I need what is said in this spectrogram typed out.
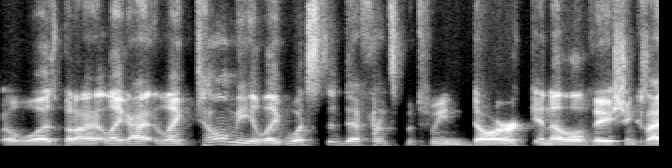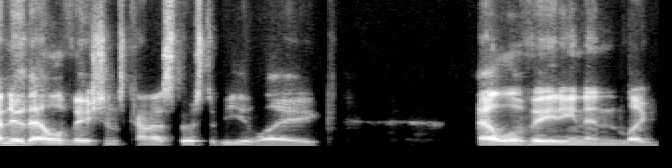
was, but I like I like tell me like what's the difference between dark and elevation? Because I know the elevation is kind of supposed to be like elevating and like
